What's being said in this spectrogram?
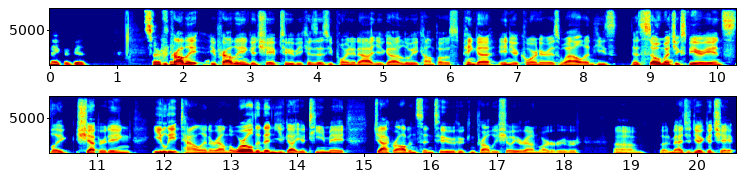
make a good surfing You probably you're probably in good shape too because as you pointed out, you've got Luiz Campos Pinga in your corner as well, and he's has so much experience like shepherding elite talent around the world, and then you've got your teammate Jack Robinson too, who can probably show you around Margaret River. Um, but imagine you're in good shape.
